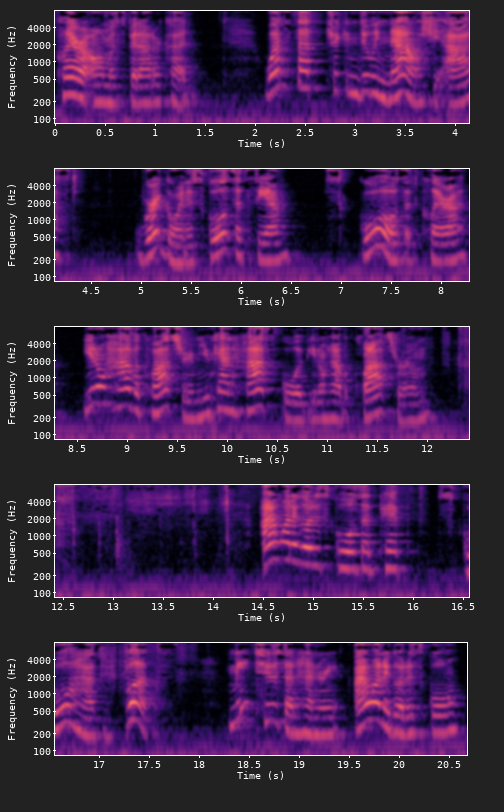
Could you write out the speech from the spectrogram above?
Clara almost spit out her cud. What's that chicken doing now? she asked. We're going to school, said Sam. School, said Clara. You don't have a classroom. You can't have school if you don't have a classroom. Want to go to school, said Pip. School has books. Me too, said Henry. I want to go to school.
